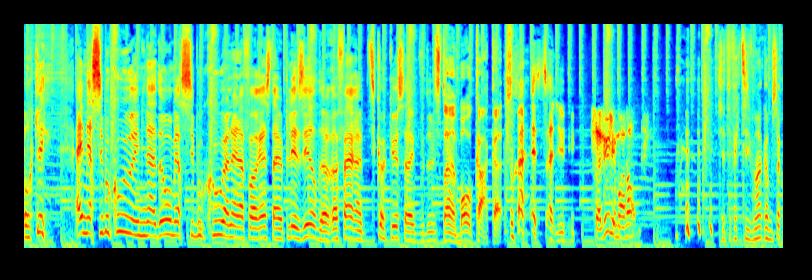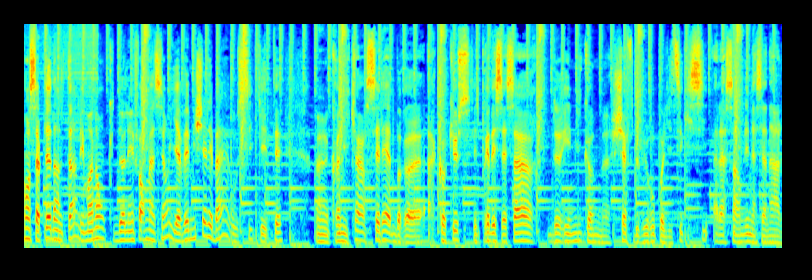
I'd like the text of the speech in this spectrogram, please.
OK. Hey, merci beaucoup, Rémi Nadeau. Merci beaucoup, Alain Laforêt. C'était un plaisir de refaire un petit caucus avec vous deux. C'est un beau caca. Salut. Salut les mononcles. C'est effectivement comme ça qu'on s'appelait dans le temps, les mononcles de l'information. Il y avait Michel Hébert aussi, qui était un chroniqueur célèbre euh, à Caucus. C'est le prédécesseur de Rémi comme chef de bureau politique ici à l'Assemblée nationale.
